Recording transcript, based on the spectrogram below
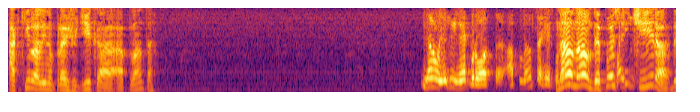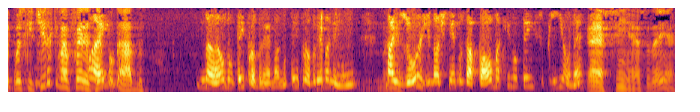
Aquilo ali não prejudica a, a planta? Não, ele rebrota. A planta rebrota. Não, não, depois mas... que tira. Depois que tira que vai oferecer mas... pro gado. Não, não tem problema, não tem problema nenhum. Não. Mas hoje nós temos a palma que não tem espinho, né? É, sim, essa daí é.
